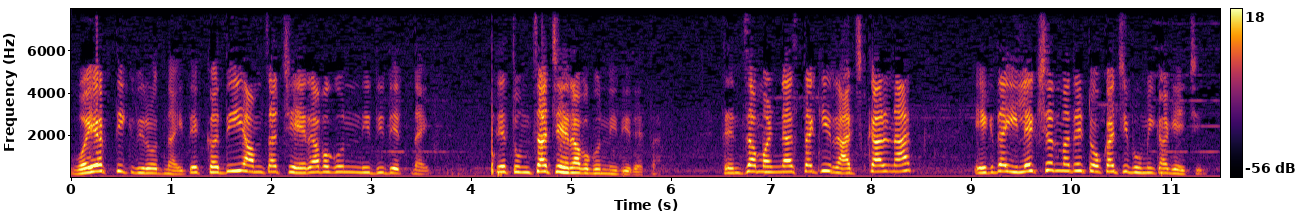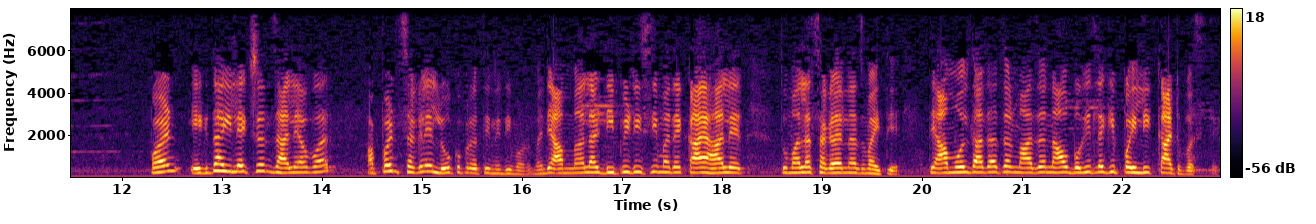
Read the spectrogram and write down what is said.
वैयक्तिक विरोध नाही. ते कधी आमचा चेहरा बघून निधी देत नाही ते तुमचा चेहरा बघून निधी देतात. त्यांचं म्हणणं असतं की राजकारणात एकदा इलेक्शनमध्ये टोकाची भूमिका घ्यायची. पण एकदा इलेक्शन झाल्यावर आपण सगळे लोकप्रतिनिधी म्हणून म्हणजे आम्हाला डीपीटीसी मध्ये काय हाल आहेत तुम्हाला सगळ्यांनाच माहितीये ते अमोल दादाचं माझं नाव बघितलं की पहिली काठ बसते.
